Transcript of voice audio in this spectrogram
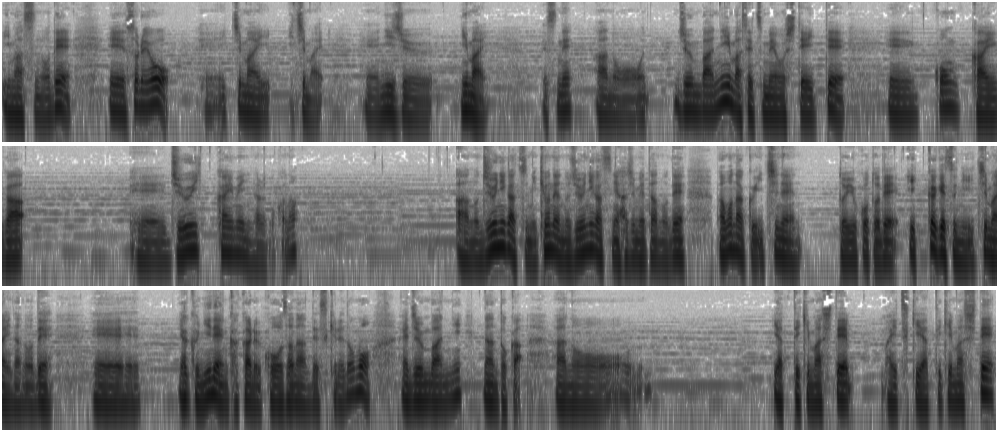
いますので、えー、それを1枚1枚、えー、22枚ですね、あの順番に今説明をしていて、えー、今回が、えー、11回目になるのかな。あの12月に、去年の12月に始めたので、まもなく1年ということで、1ヶ月に1枚なので、えー、約2年かかる講座なんですけれども、え順番になんとか、あのー、やってきまして、毎月やってきまして、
